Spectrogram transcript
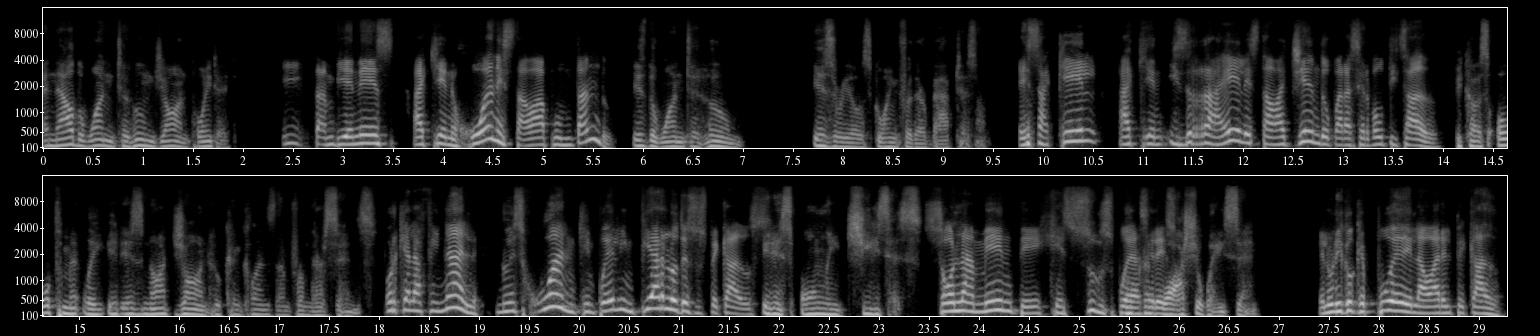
And now the one to whom John pointed y también es a quien Juan estaba apuntando. Is the one to whom Israel is going for their baptism. Es aquel a quien Israel estaba yendo para ser bautizado. Because ultimately, it is not John who can cleanse them from their sins. Porque a la final no es Juan quien puede limpiarlos de sus pecados. It is only Jesus Solamente Jesús who puede can hacer eso. wash away sin. El único que puede lavar el pecado.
